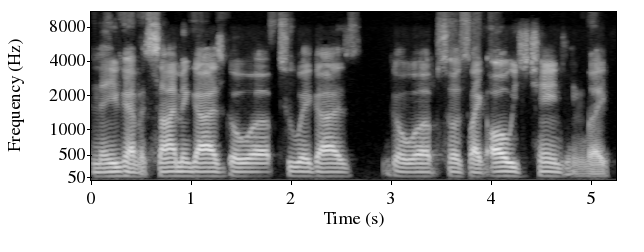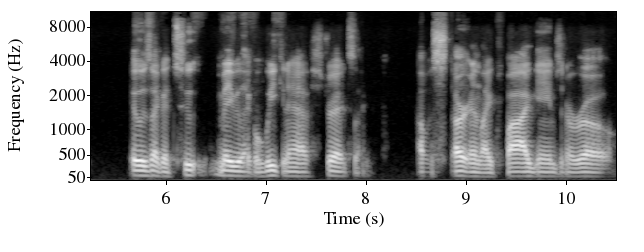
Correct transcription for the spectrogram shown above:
and then you have assignment guys go up, two way guys go up. So it's like always changing. Like it was like a two, maybe like a week and a half stretch. Like I was starting like five games in a row.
